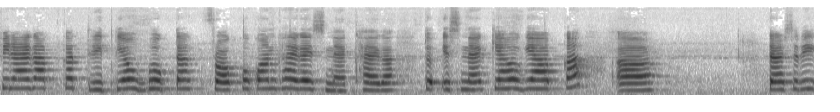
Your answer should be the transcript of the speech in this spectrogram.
फिर आएगा आपका तृतीय उपभोक्ता, फ्रॉक को कौन खाएगा? स्नैक खाएगा। तो स्नैक क्या हो गया आपका? टर्सरी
